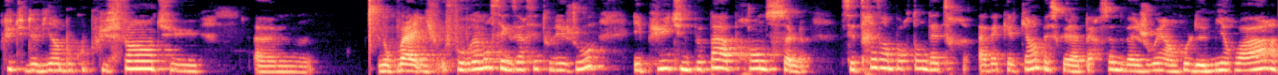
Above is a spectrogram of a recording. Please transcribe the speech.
plus tu deviens beaucoup plus fin. Tu donc voilà, il faut vraiment s'exercer tous les jours. Et puis tu ne peux pas apprendre seul c'est très important d'être avec quelqu'un parce que la personne va jouer un rôle de miroir,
